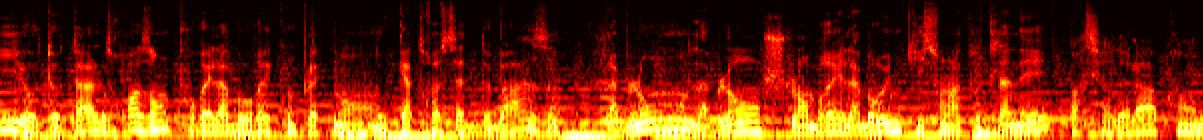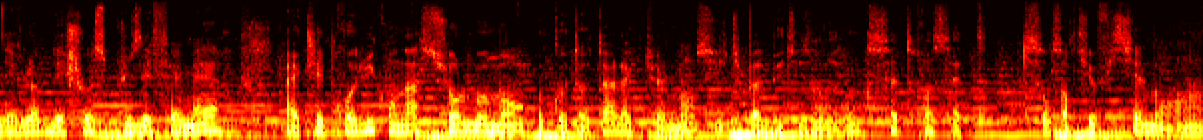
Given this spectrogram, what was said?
Pris au total trois ans pour élaborer complètement nos quatre recettes de base. La blonde, la blanche, l'ambrée et la brune qui sont là toute l'année. À partir de là, après, on développe des choses plus éphémères. Avec les produits qu'on a sur le moment. Donc au total, actuellement, si je dis pas de bêtises, on a donc sept recettes qui sont sorties officiellement. Hein.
